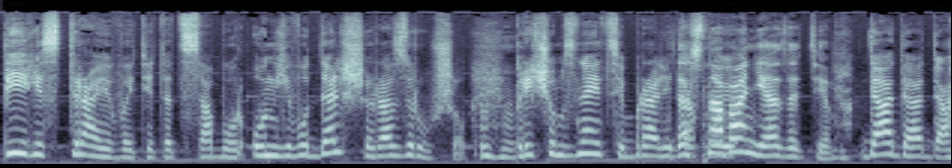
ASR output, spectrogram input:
перестраивать этот собор, он его дальше разрушил. Угу. Причем, знаете, брали до такое... основания, а затем. Да, да, да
